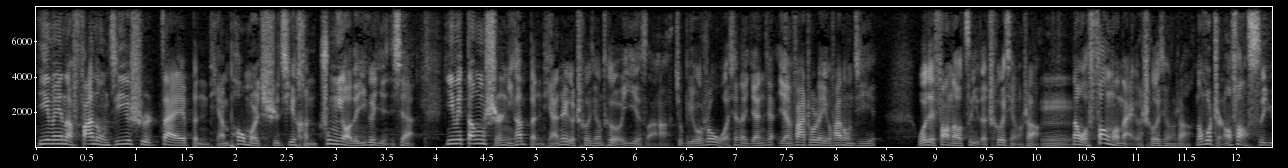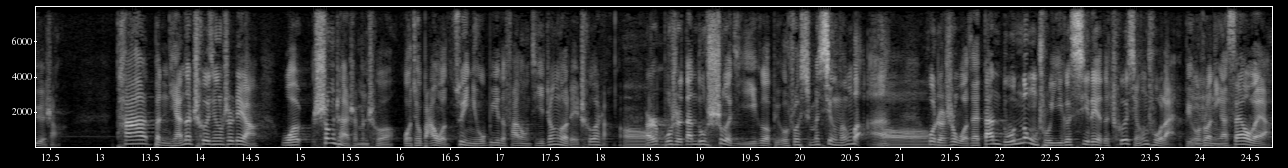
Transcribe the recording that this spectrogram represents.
因为呢，发动机是在本田泡沫时期很重要的一个引线。因为当时你看本田这个车型特有意思啊，就比如说我现在研究研发出来一个发动机，我得放到自己的车型上，嗯那我放到哪个车型上？那我只能放思域上。它本田的车型是这样，我生产什么车，我就把我最牛逼的发动机扔到这车上，哦。而不是单独设计一个，比如说什么性能版，哦。或者是我再单独弄出一个系列的车型出来。比如说，你看 c e l v i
